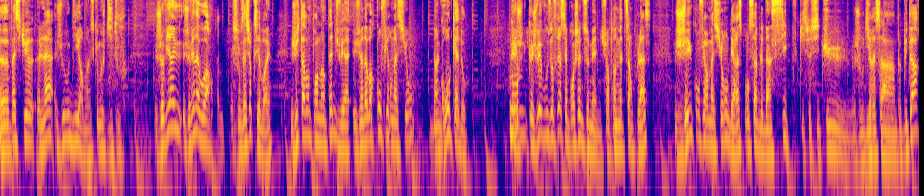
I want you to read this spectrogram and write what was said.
euh, parce que là, je vais vous dire, moi, parce que moi je dis tout. Je viens, je viens d'avoir, je vous assure que c'est vrai. Juste avant de prendre l'antenne, je, vais- je viens d'avoir confirmation d'un gros cadeau que, je, que je vais vous offrir ces prochaines semaines. Je suis en train de mettre ça en place. J'ai eu confirmation des responsables d'un site qui se situe, je vous dirai ça un peu plus tard.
